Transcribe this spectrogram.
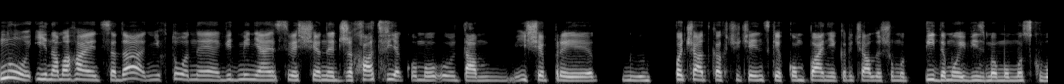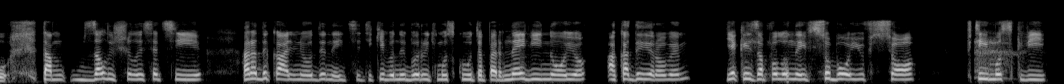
Ну і намагається, да, ніхто не відміняє священний джихад, в якому о, там іще при початках чеченських компаній кричали, що ми підемо і візьмемо Москву. Там залишилися ці радикальні одиниці, тільки вони беруть Москву тепер не війною, а Кадировим, який заполонив собою все. В тій Москві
